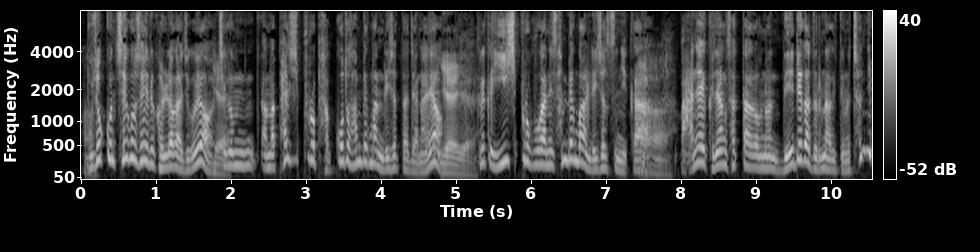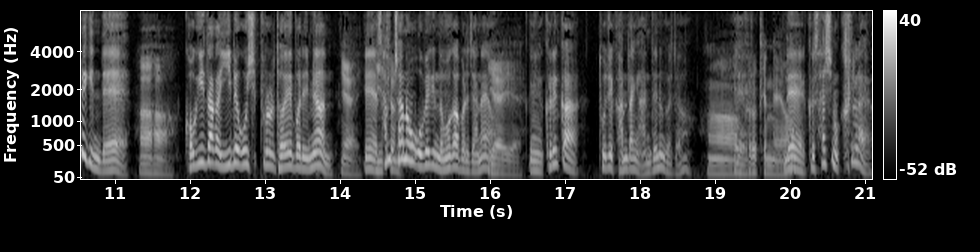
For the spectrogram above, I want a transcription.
어. 무조건 최고 세율이 걸려가지고요. 예. 지금 아마 80% 받고도 300만 원 내셨다잖아요. 예, 예. 그러니까 20% 구간이 300만 원 내셨으니까 아, 아. 만약에 그냥 샀다가는 4배가 늘어나기 때문에 1200인데 아하. 거기다가 250%를 더해버리면 예, 예 3,500이 넘어가 버리잖아요. 예, 예. 예, 그러니까 도저히 감당이 안 되는 거죠. 어, 예. 그렇겠네요. 네, 그 사시면 큰일 나요.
